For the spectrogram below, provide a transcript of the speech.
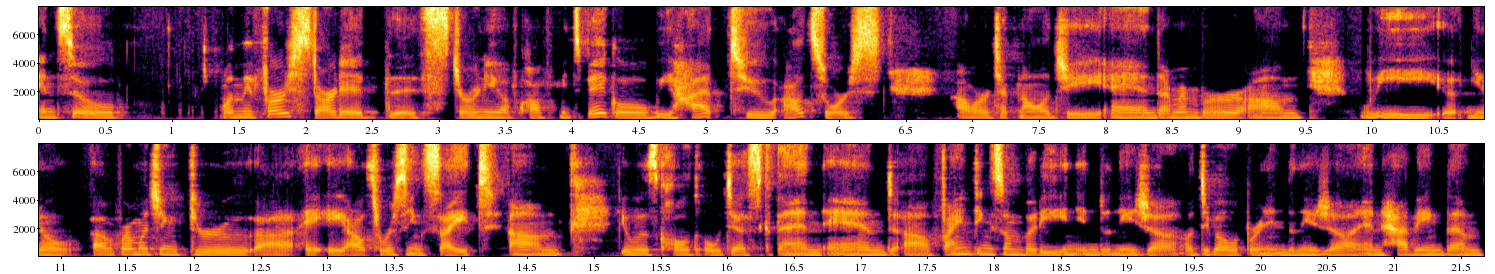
And so when we first started this journey of Coffee Meets Bagel, we had to outsource our technology. And I remember um, we, you know, uh, rummaging through uh, a, a, outsourcing site. Um, it was called Odesk then, and uh, finding somebody in Indonesia, a developer in Indonesia, and having them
